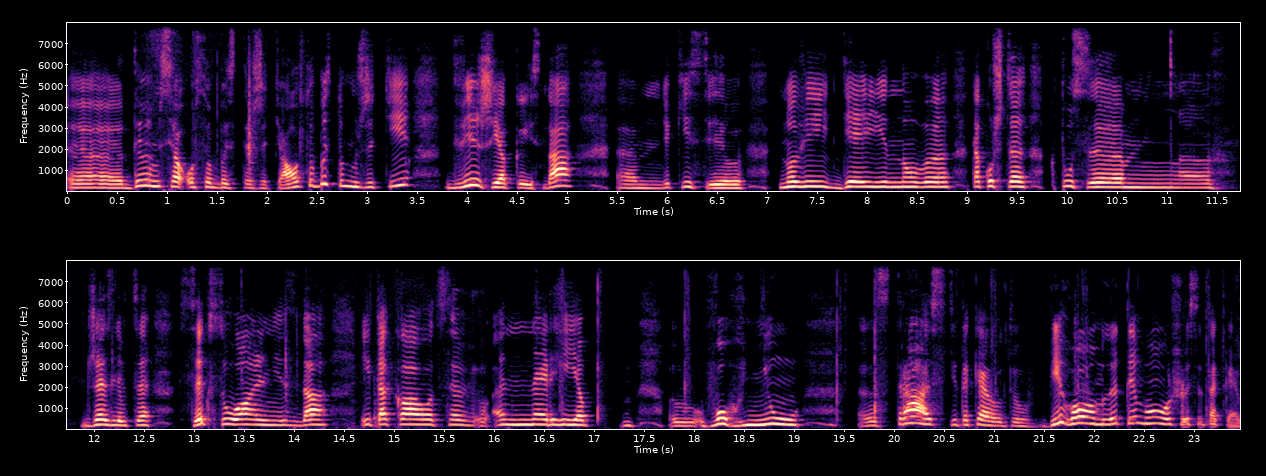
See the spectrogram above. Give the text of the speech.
Е, дивимося особисте життя. В особистому житті двіж якийсь, да? е, якісь е, нові ідеї, нове. також це туз е, е, жезлів це сексуальність, да? і така оце енергія вогню, е, страсті, таке от бігом летимо, щось таке.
